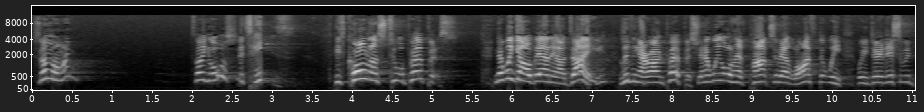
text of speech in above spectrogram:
It's not mine. It's not yours. It's His. He's called us to a purpose. Now, we go about our day living our own purpose. You know, we all have parts of our life that we, we do this, we,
